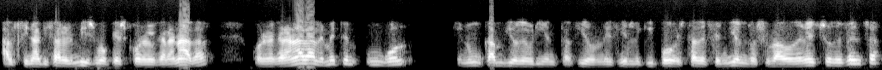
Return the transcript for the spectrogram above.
al finalizar el mismo que es con el Granada con el Granada le meten un gol cambio de orientación es decir el equipo está defendiendo su lado derecho defensa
